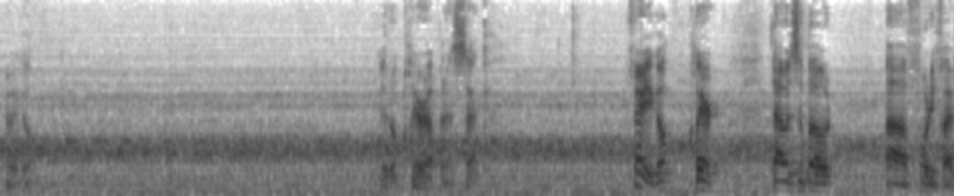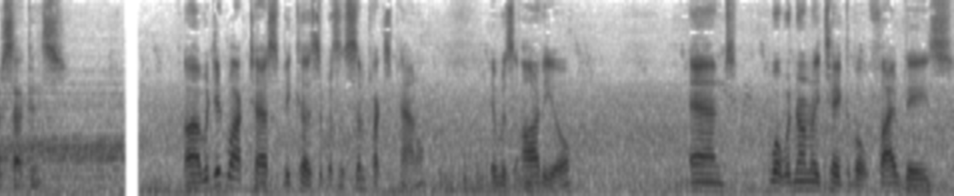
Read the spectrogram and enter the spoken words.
There we go. It'll clear up in a sec. There you go, clear. That was about uh, 45 seconds. Uh, we did walk test because it was a simplex panel. It was audio. And what would normally take about five days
